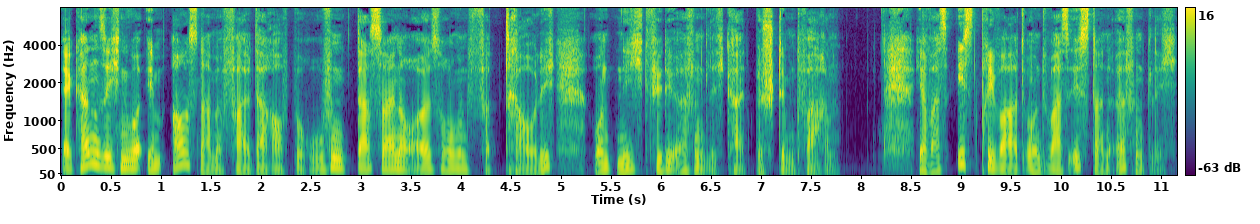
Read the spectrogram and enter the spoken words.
Er kann sich nur im Ausnahmefall darauf berufen, dass seine Äußerungen vertraulich und nicht für die Öffentlichkeit bestimmt waren. Ja, was ist privat und was ist dann öffentlich?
